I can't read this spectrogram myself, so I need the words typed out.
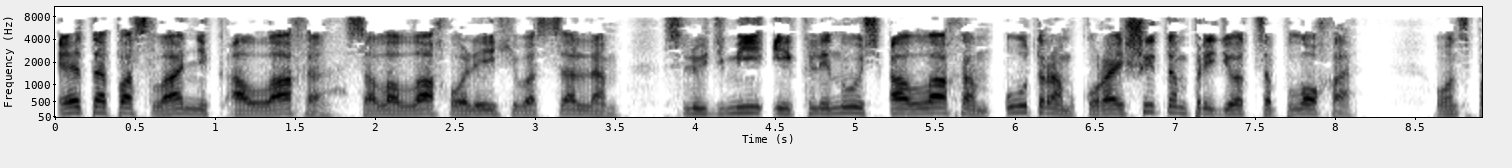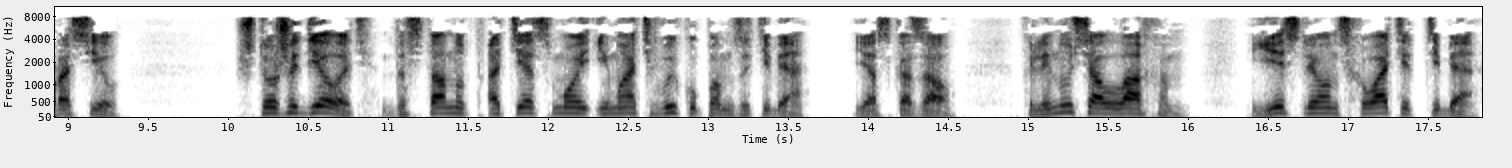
«Это посланник Аллаха, салаллаху алейхи вассалям, с людьми и клянусь Аллахом, утром курайшитам придется плохо». Он спросил, «Что же делать? Достанут отец мой и мать выкупом за тебя?» Я сказал, «Клянусь Аллахом, если он схватит тебя,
